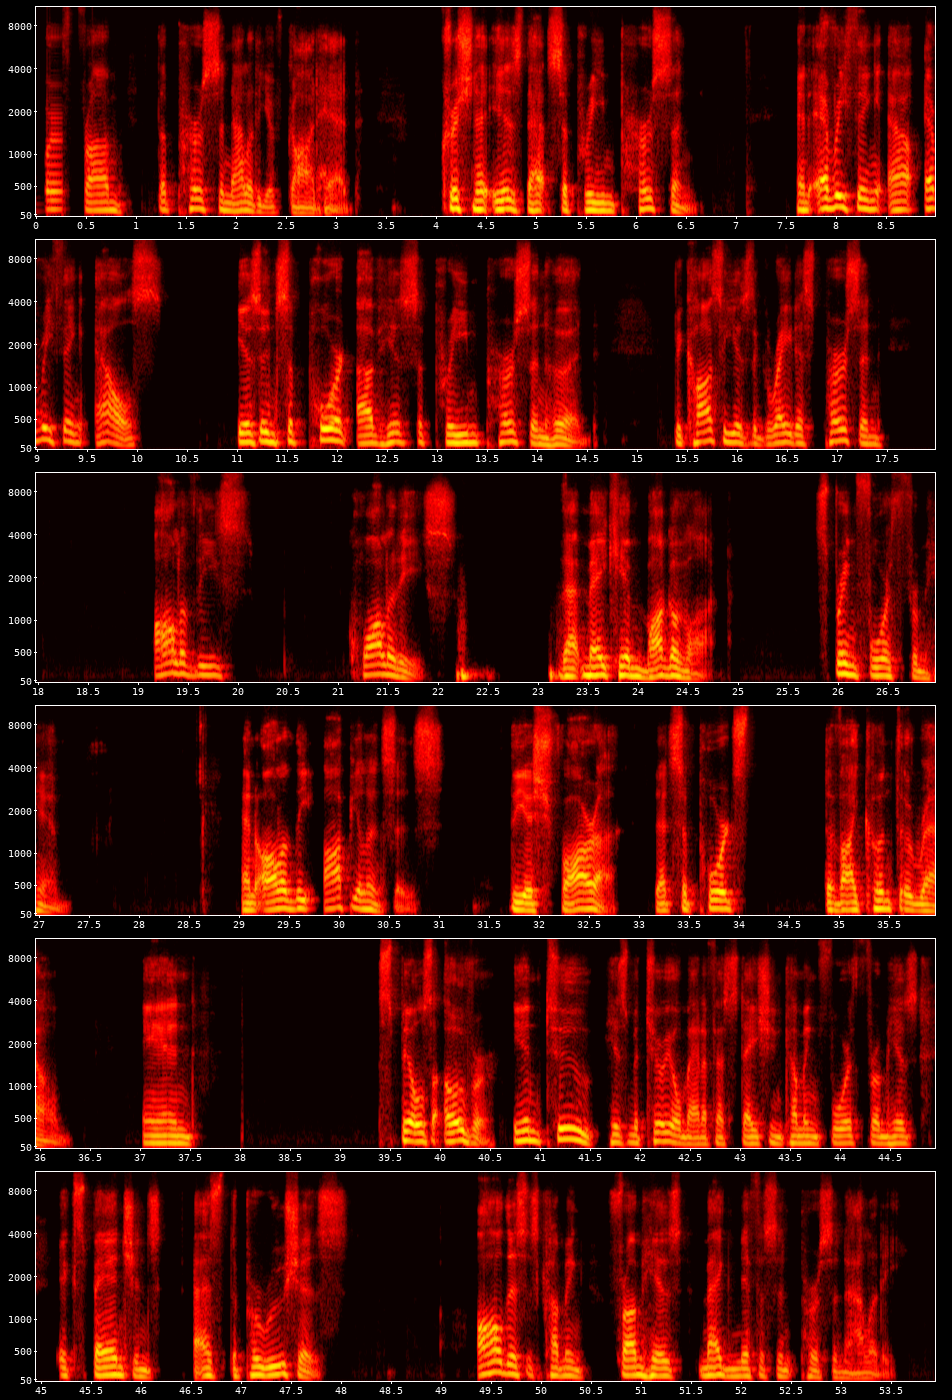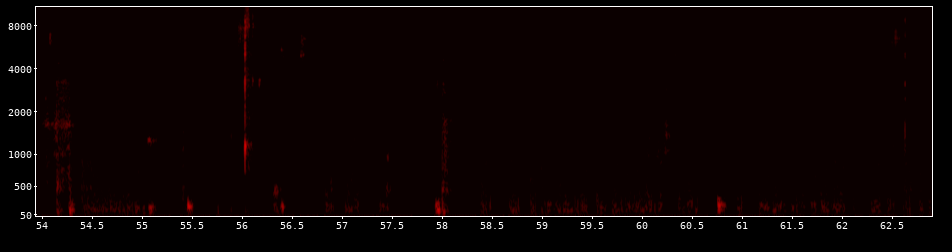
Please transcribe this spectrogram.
from the personality of Godhead. Krishna is that supreme person. And everything, everything else is in support of his supreme personhood. Because he is the greatest person, all of these qualities that make him Bhagavan spring forth from him. And all of the opulences, the Ishvara that supports the Vaikuntha realm and spills over into his material manifestation coming forth from his expansions as the Purushas. All this is coming from his magnificent personality.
